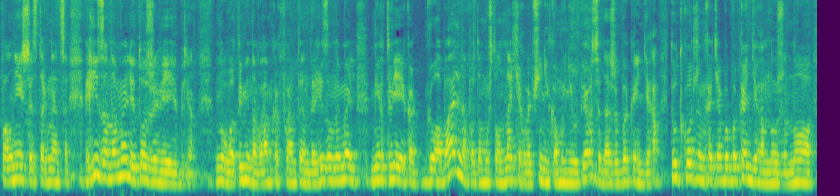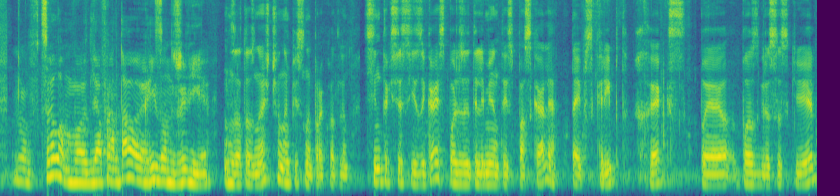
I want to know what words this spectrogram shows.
полнейшая стагнация. Reason ML тоже всё, блин. Ну, вот именно в рамках фронтенда. Reason ML мертвее как глобально, потому что он нахер вообще никому не уперся, даже бэкэндерам. Тут Kotlin хотя бы бэкэндерам нужен, но ну, в целом э, для фронта Reason живее. Зато знаешь, что написано про Kotlin? Синтаксис языка использует элементы из Pascal, TypeScript, Hex, PostgreSQL,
